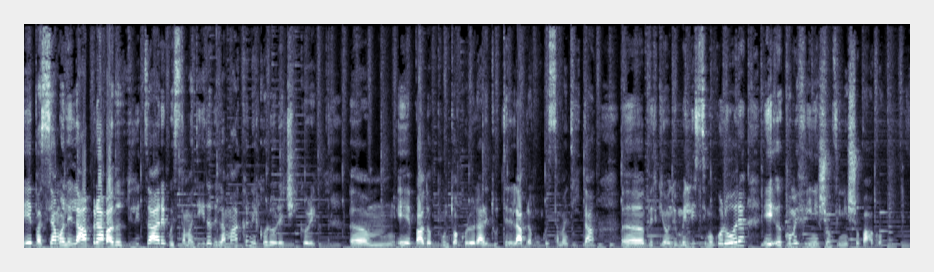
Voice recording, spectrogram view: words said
E passiamo alle labbra vado ad utilizzare questa matita della MAC nel colore Chicory um, e vado appunto a colorare tutte le labbra con questa matita uh, perché è un bellissimo colore e uh, come finish è un finish opaco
